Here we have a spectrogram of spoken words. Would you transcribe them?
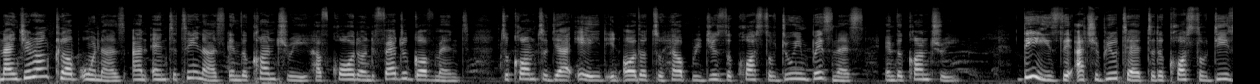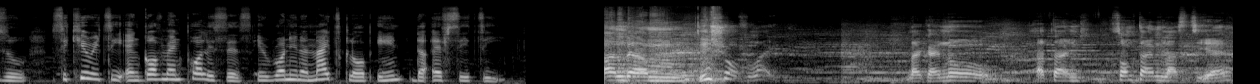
Nigerian club owners and entertainers in the country have called on the federal government to come to their aid in order to help reduce the cost of doing business in the country. These they attributed to the cost of diesel, security and government policies in running a nightclub in the FCT. And um, issue of light, like I know at times, sometime last year,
